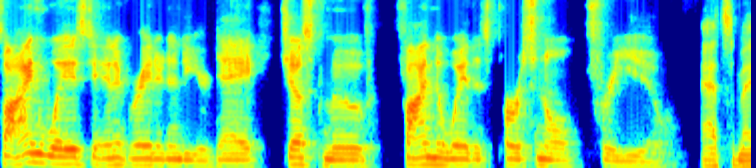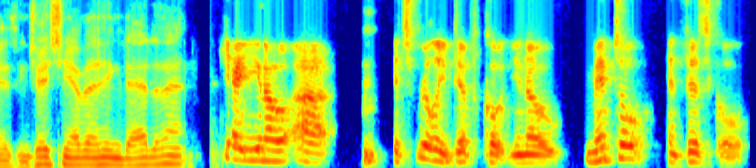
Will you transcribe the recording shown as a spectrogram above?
find ways to integrate it into your day. Just move. Find the way that's personal for you. That's amazing, Jason. You have anything to add to that? Yeah, you know, uh, it's really difficult. You know, mental and physical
